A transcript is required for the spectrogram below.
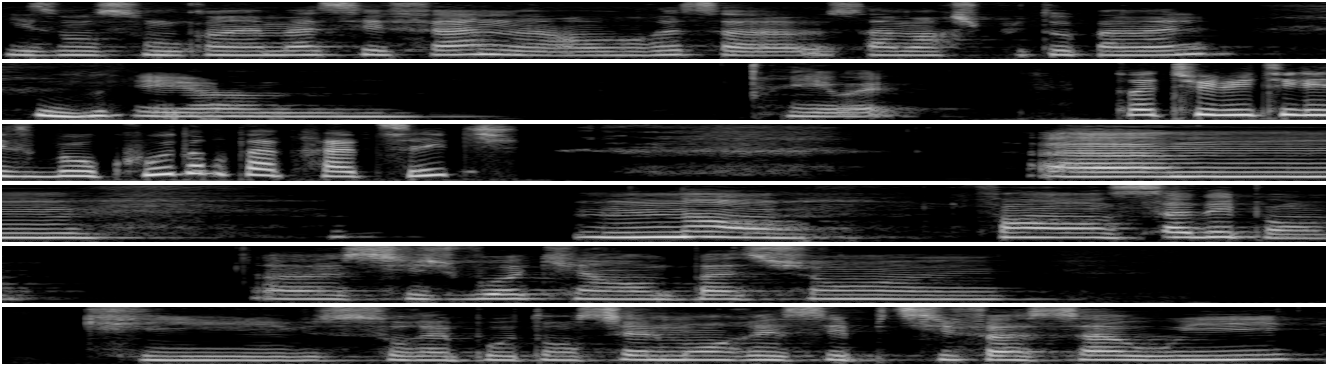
ils en sont quand même assez fans. En vrai, ça, ça marche plutôt pas mal. Mmh et, et ouais. Toi, tu l'utilises beaucoup dans ta pratique? Euh, non, enfin, ça dépend. Euh, si je vois qu'il y a un patient euh, qui serait potentiellement réceptif à ça, oui.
